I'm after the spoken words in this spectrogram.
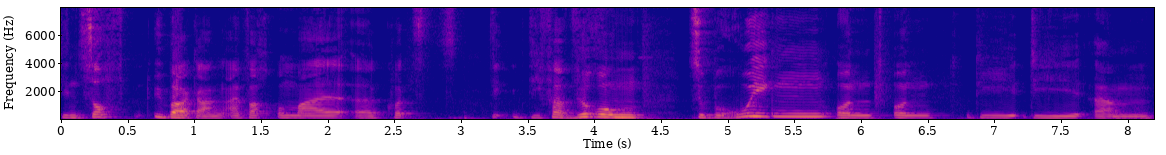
den soften Übergang, einfach um mal äh, kurz die, die, Verwirrung zu beruhigen und, und die, die, ähm,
